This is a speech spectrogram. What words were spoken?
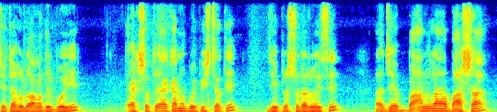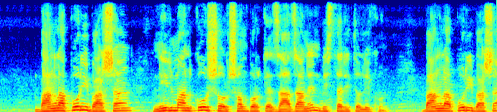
সেটা হলো আমাদের বইয়ের একশত একানব্বই পৃষ্ঠাতে যে প্রশ্নটা রয়েছে যে বাংলা ভাষা, বাংলা পরিভাষা নির্মাণ কৌশল সম্পর্কে যা জানেন বিস্তারিত লিখুন। বাংলা পরিভাষা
